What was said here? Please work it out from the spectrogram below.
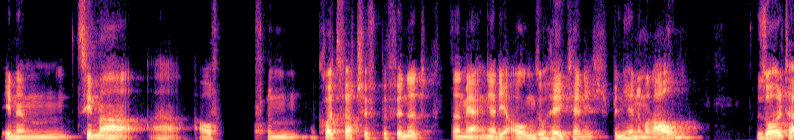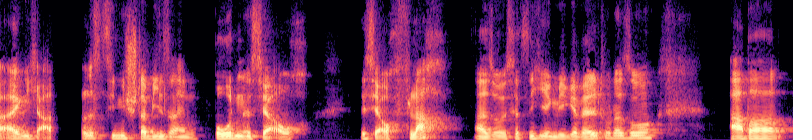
in einem Zimmer äh, auf, auf einem Kreuzfahrtschiff befindet, dann merken ja die Augen so, hey, kenne ich, ich bin hier in einem Raum, sollte eigentlich alles ziemlich stabil sein. Boden ist ja auch, ist ja auch flach, also ist jetzt nicht irgendwie gewellt oder so, aber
